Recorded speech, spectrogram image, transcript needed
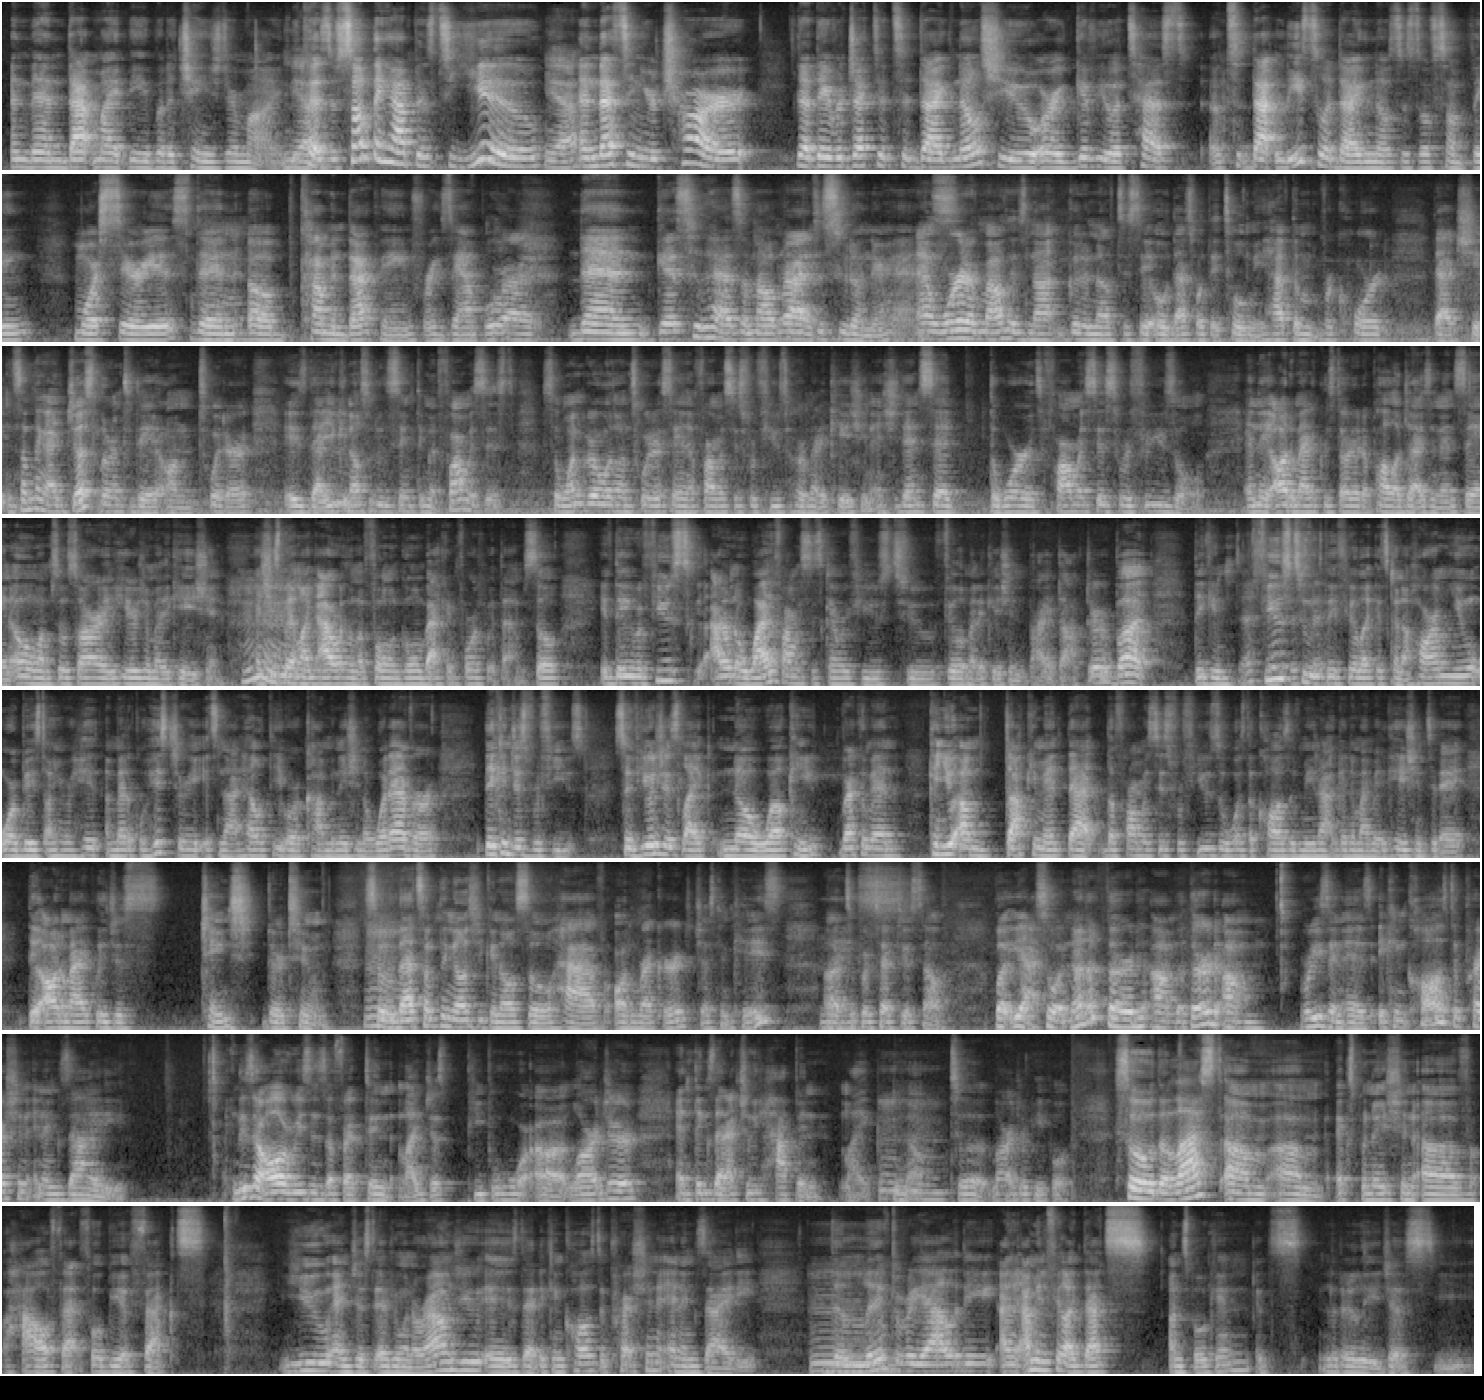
and then that might be able to change their mind. Yeah. Because if something happens to you, Yeah. and that's in your chart that they rejected to diagnose you or give you a test uh, that leads to a diagnosis of something more serious than uh, common back pain, for example, Mm-hmm. Right. then guess who has a malpractice suit on their hands? And word of mouth is not good enough to say, oh, that's what they told me. Have them record that shit. And something I just learned today on Twitter is that you can also do the same thing with pharmacists. So one girl was on Twitter saying a pharmacist refused her medication, and she then said the words pharmacist refusal. And they automatically started apologizing and saying, oh, I'm so sorry, here's your medication. And she spent like hours on the phone going back and forth with them. So if they refuse, I don't know why pharmacists can refuse to fill a medication by a doctor, but they can refuse to if they feel like it's going to harm you or based on your hi- medical history, it's not healthy or a combination of whatever, they can just refuse. So if you're just like, no, well, can you recommend, can you um document that the pharmacist's refusal was the cause of me not getting my medication today? They automatically just change their tune. So that's something else you can also have on record just in case uh, to protect yourself. But yeah, so another third, um, the third um reason is it can cause depression and anxiety. And these are all reasons affecting like just people who are uh, larger and things that actually happen like you know to larger people. So the last um, um, explanation of how fat phobia affects you and just everyone around you is that it can cause depression and anxiety. The lived reality. I, I mean, I feel like that's unspoken. It's literally just you,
